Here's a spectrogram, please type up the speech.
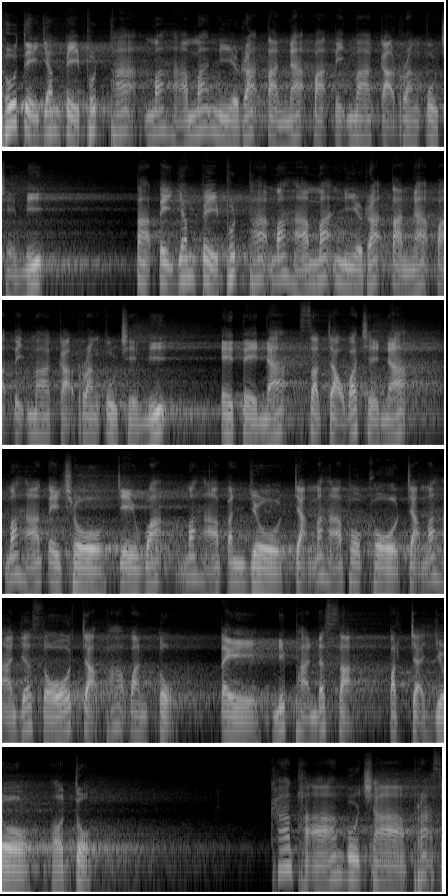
ทุติยมปีพุทธมหามณีรัตนปฏิมากรังปูเชมิตติยมปีพุทธมหามณีรัตนปฏิมากรังปูเชมิ เอเตนะ สัจจวัชเชนะ มหาเตโช เจวะ มหาปัญโยจะมหาโพโคจะมหายโสจะพระวันตุ เต นิพพานัสสะปัจจโยโหตุคาถาบูชาพระส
